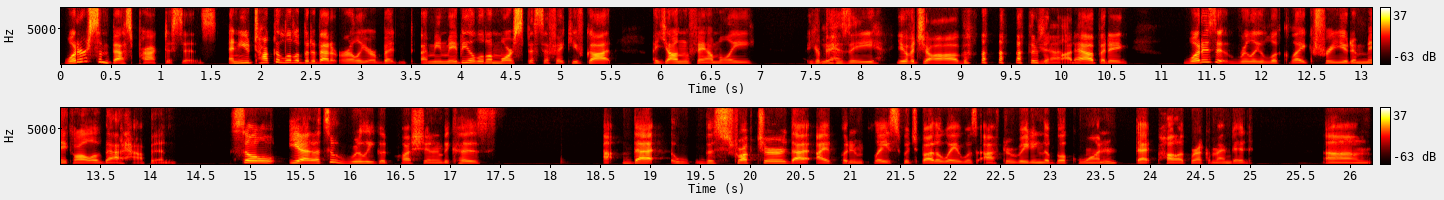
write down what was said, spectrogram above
what are some best practices? And you talked a little bit about it earlier, but I mean, maybe a little more specific. You've got a young family, you're Yeah. busy, you have a job, there's Yeah. a lot happening. What does it really look like for you to make all of that happen? So yeah, that's a really good question because that the structure that I put in place, which by the way was after reading the book one that Palak recommended, um,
